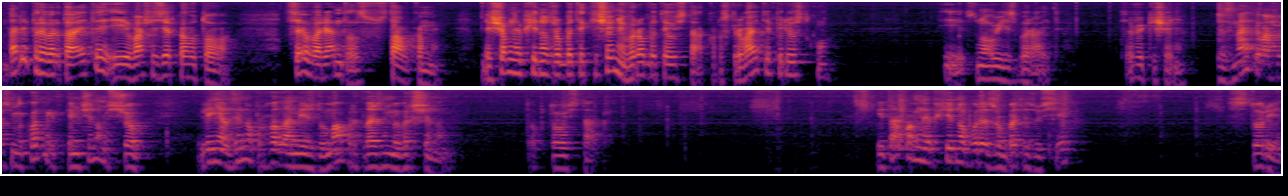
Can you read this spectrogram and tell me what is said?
Далі перевертаєте і ваша зірка готова. Це варіант з вставками. Якщо вам необхідно зробити кишеню, ви робите ось так. Розкриваєте пелюстку і знову її збираєте. Це вже кишеня. Знаєте ваш восьмикутник таким чином, щоб лінія згину проходила між двома протилежними вершинами. Тобто ось так. І так вам необхідно буде зробити з усіх сторін.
